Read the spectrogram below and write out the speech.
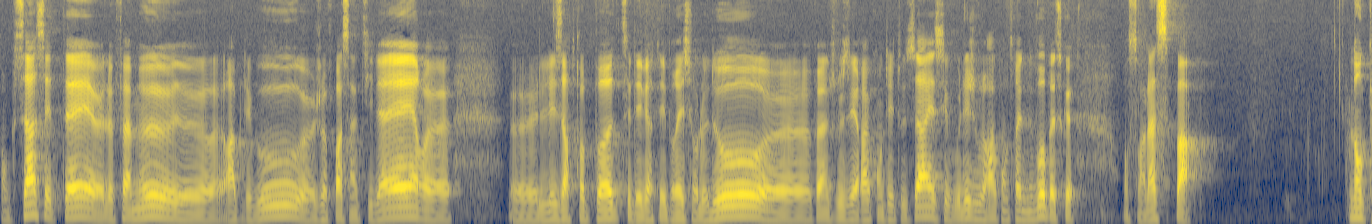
Donc ça, c'était euh, le fameux, euh, rappelez-vous, euh, Geoffroy Saint-Hilaire, les arthropodes, c'est des vertébrés sur le dos. enfin, je vous ai raconté tout ça et si vous voulez, je vous le raconterai de nouveau parce que on ne s'en lasse pas. Donc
